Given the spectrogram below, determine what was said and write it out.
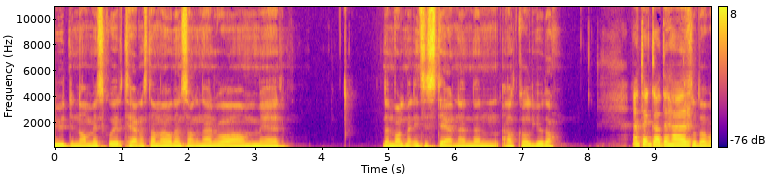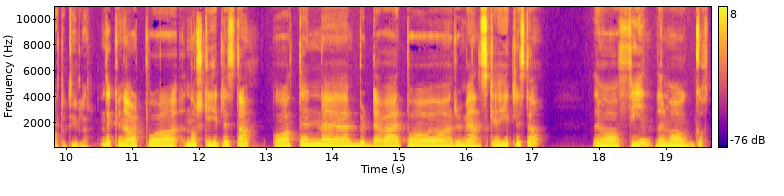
udynamisk og irriterende stemme, og den sangen her var mer Den var litt mer insisterende enn den Alcohol You, da. Jeg tenker at det her Så da ble det tydeligere. Det kunne vært på norske hitlister, og at den eh, burde være på rumenske hitlister. Den var fin, den var godt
